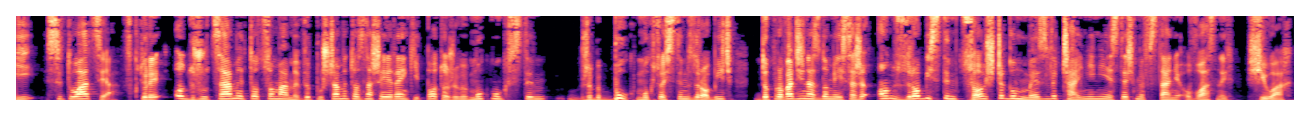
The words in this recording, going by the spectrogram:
I sytuacja, w której odrzucamy to, co mamy, wypuszczamy to z naszej ręki po to, żeby, mógł, mógł z tym, żeby Bóg mógł coś z tym zrobić, doprowadzi nas do miejsca, że On zrobi z tym coś, czego my zwyczajnie nie jesteśmy w stanie o własnych siłach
